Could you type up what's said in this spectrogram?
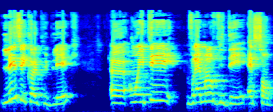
Les écoles publiques, euh, ont été vraiment vidées. Elles sont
